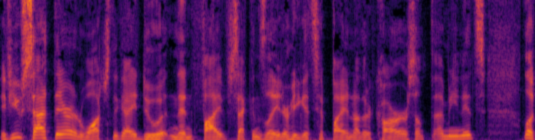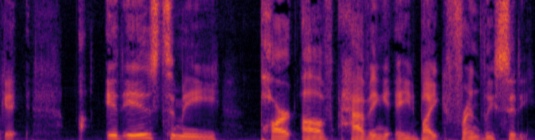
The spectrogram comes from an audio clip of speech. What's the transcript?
If you sat there and watched the guy do it, and then five seconds later he gets hit by another car or something, I mean, it's look, it, it is to me part of having a bike friendly city.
